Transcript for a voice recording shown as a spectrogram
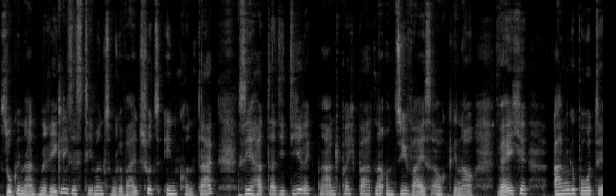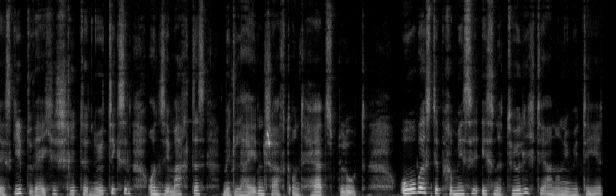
sogenannten Regelsystemen zum Gewaltschutz in Kontakt. Sie hat da die direkten Ansprechpartner und sie weiß auch genau, welche Angebote es gibt, welche Schritte nötig sind und sie macht es mit Leidenschaft und Herzblut. Oberste Prämisse ist natürlich die Anonymität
